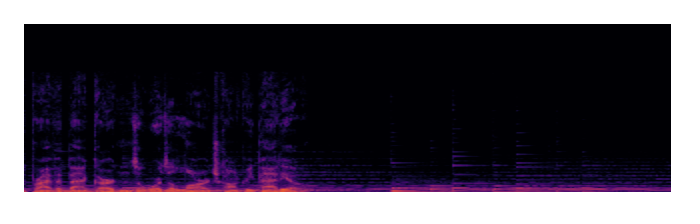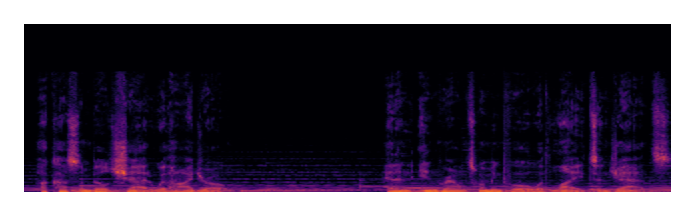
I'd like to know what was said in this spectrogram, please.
The private back gardens awards a large concrete patio, a custom built shed with hydro, and an in ground swimming pool with lights and jets.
